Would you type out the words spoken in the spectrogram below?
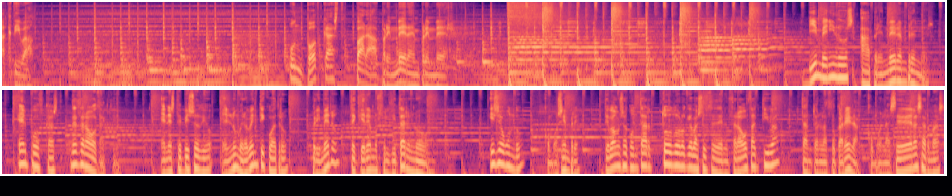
Activa. Un podcast para aprender a emprender. Bienvenidos a Aprender a Emprender, el podcast de Zaragoza Activa. En este episodio, el número 24, primero te queremos felicitar el nuevo año. Y segundo, como siempre, te vamos a contar todo lo que va a suceder en Zaragoza Activa, tanto en la azucarera como en la sede de las armas,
